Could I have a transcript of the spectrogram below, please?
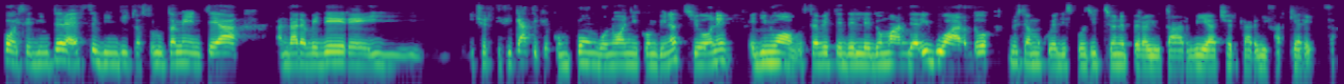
poi se di interesse vi invito assolutamente a andare a vedere i, i certificati che compongono ogni combinazione e di nuovo se avete delle domande a riguardo noi siamo qui a disposizione per aiutarvi a cercare di far chiarezza.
